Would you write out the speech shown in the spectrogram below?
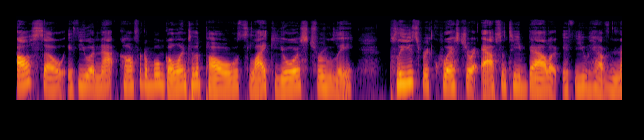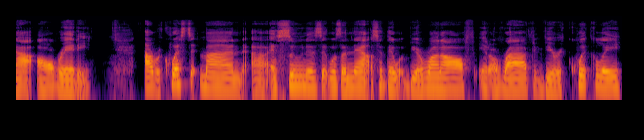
Also, if you are not comfortable going to the polls like yours truly, please request your absentee ballot if you have not already. I requested mine uh, as soon as it was announced that there would be a runoff. It arrived very quickly,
